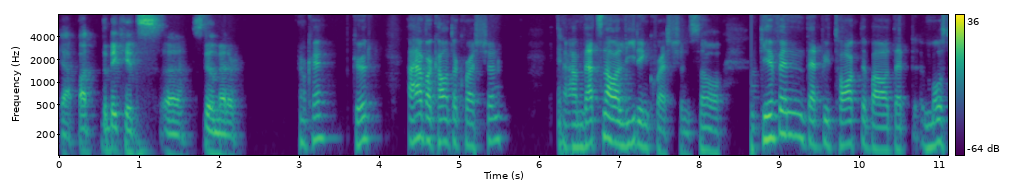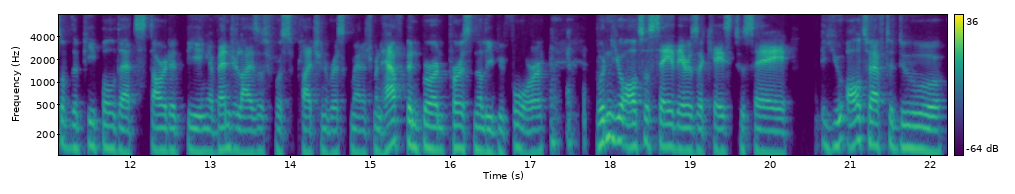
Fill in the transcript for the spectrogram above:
yeah, but the big hits uh, still matter. Okay, good. I have a counter question. Um, that's now a leading question. So Given that we talked about that most of the people that started being evangelizers for supply chain risk management have been burned personally before, wouldn't you also say there's a case to say you also have to do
